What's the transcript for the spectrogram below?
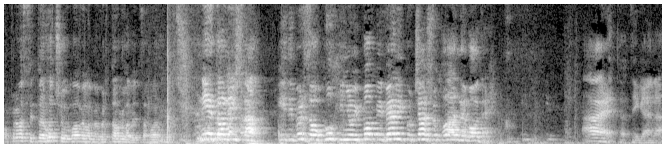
Oprostite, hoću, ulovila me vrtoglavica, moram reći. Nije to ništa. Idi brzo u kuhinju i popi veliku čašu hladne vode. A eto ti gana.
